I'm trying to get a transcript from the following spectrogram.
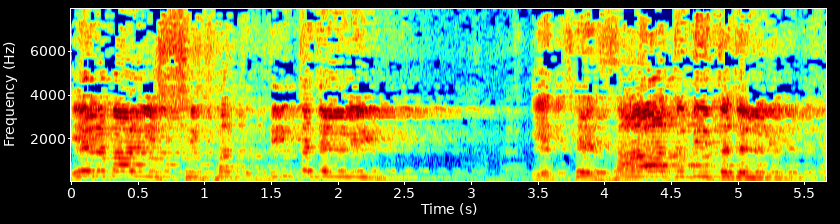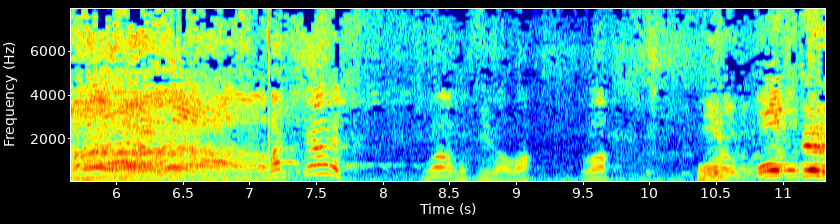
علم والی صفت دی تجلی۔ اتے ذات دی تجلی۔ ہوں ادھر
